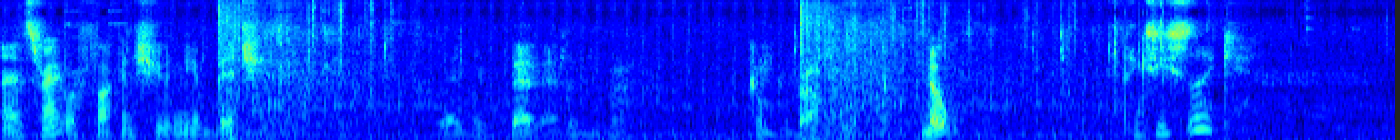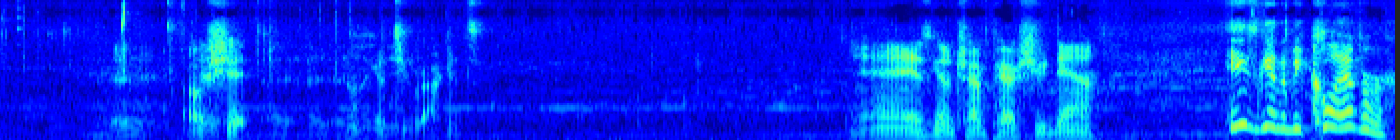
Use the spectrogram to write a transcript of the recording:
That's right, we're fucking shooting you, bitch. Yeah, you better than bro. Come Nope. Thinks he's slick. yeah. Oh shit. I, I only got two rockets. Yeah, he's gonna try and parachute down. He's gonna be clever.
